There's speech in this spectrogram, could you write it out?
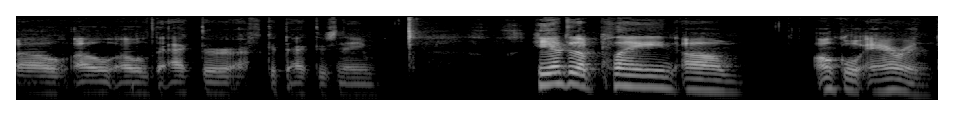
oh oh oh the actor I forget the actor's name. He ended up playing um, Uncle Aaron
